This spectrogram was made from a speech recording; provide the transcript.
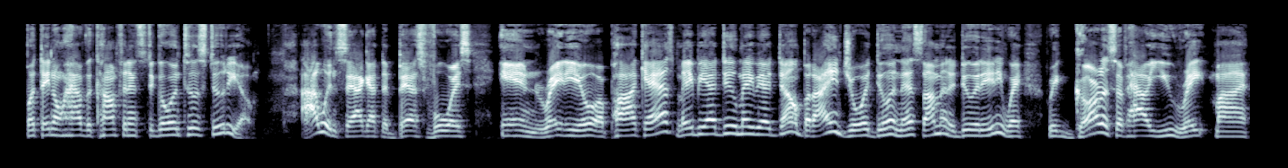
but they don't have the confidence to go into a studio. I wouldn't say I got the best voice in radio or podcast. Maybe I do, maybe I don't, but I enjoy doing this. I'm going to do it anyway, regardless of how you rate my,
